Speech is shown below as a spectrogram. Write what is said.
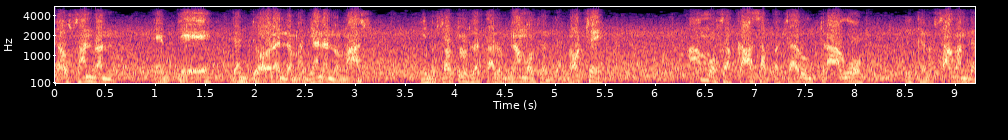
Ellos andan en pie desde hora en la mañana nomás, y nosotros le taloneamos desde la noche. Vamos a casa para echar un trago y que nos hagan de.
